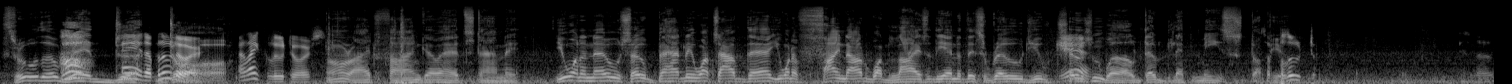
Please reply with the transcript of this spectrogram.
through the red hey, the blue door. door. I like blue doors. All right, fine. Go ahead, Stanley. You want to know so badly what's out there? You want to find out what lies at the end of this road you've Yeah. chosen? Well, don't let me stop It's a you. blue door. Hello.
